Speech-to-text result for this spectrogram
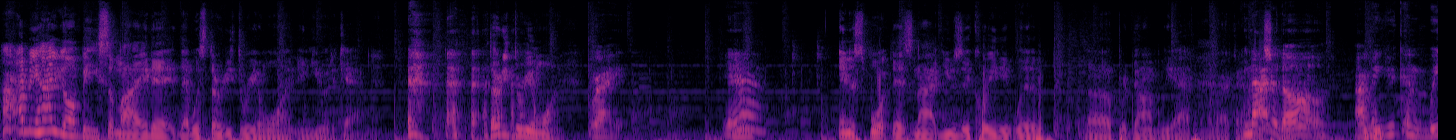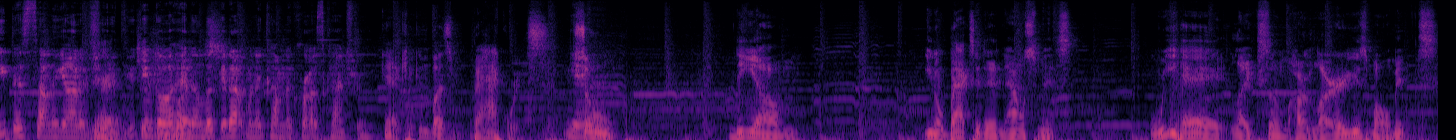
I I mean, how you gonna be somebody that, that was thirty three and one and you were the captain? thirty three and one Right. Yeah. In a sport that's not usually equated with uh, predominantly African American. Not at all. I mean, you can. We just telling y'all the Yeah, truth. You can go ahead and look it up when it come to cross country. Yeah, kicking butts backwards. Yeah. So the um, you know, back to the announcements. We had like some hilarious moments.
